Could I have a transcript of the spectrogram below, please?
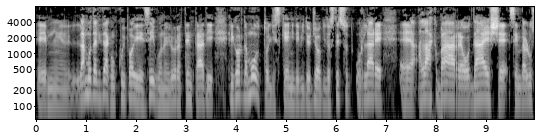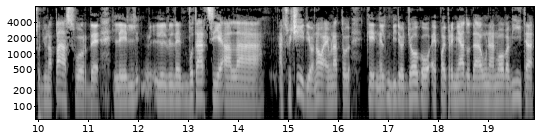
ehm, la modalità con cui poi eseguono i loro attentati ricorda molto gli schemi dei videogiochi. Lo stesso urlare eh, all'Akbar o Daesh sembra l'uso di una password, le, le, le, votarsi alla al suicidio, no? è un atto che nel videogioco è poi premiato da una nuova vita,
